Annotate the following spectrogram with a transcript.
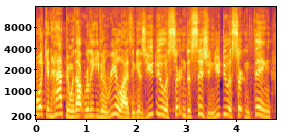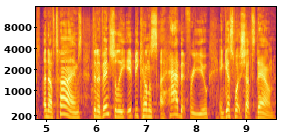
what can happen without really even realizing is you do a certain decision, you do a certain thing enough times, then eventually it becomes a habit for you. And guess what shuts down?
